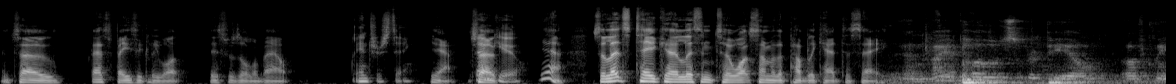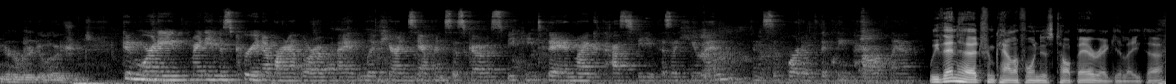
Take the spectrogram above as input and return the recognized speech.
And so that's basically what this was all about. Interesting. Yeah. So, Thank you. Yeah. So let's take a listen to what some of the public had to say. And I oppose repeal of clean air regulations. Good morning. My name is Karina Barnett Laura, and I live here in San Francisco, speaking today in my capacity as a human in support of the Clean Power Plan. We then heard from California's top air regulator.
